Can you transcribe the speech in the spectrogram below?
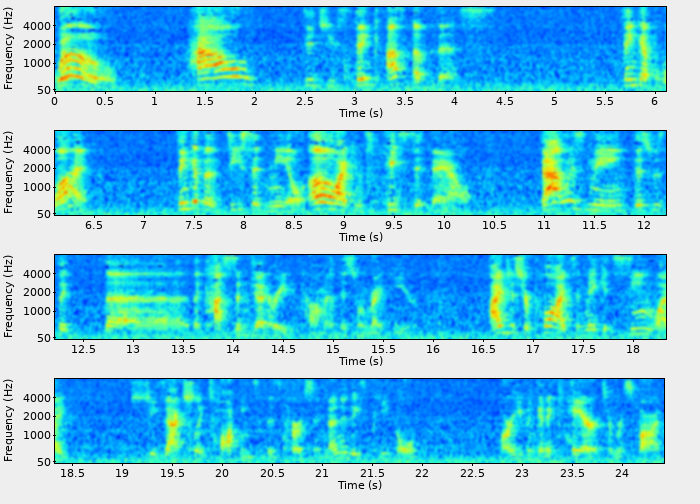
Whoa! How did you think up of this? Think up what? Think of a decent meal. Oh, I can taste it now. That was me. This was the the the custom generated comment. This one right here. I just replied to make it seem like she's actually talking to this person. None of these people are even going to care to respond.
